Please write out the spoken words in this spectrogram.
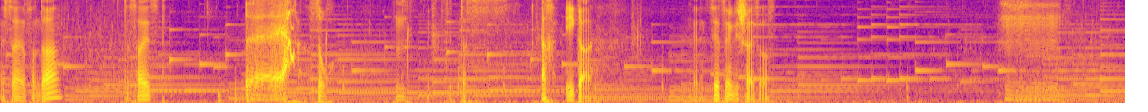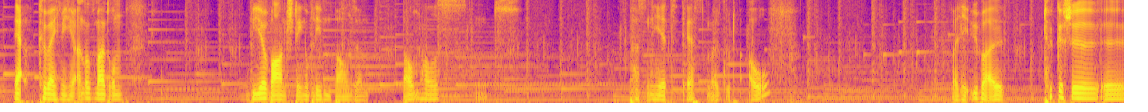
Es sei denn von da. Das heißt... Äh, so. Hm, jetzt sieht das... Ach, egal. Nee, sieht jetzt irgendwie scheiße aus. Ja, kümmere ich mich ein anderes Mal drum. Wir waren stehen geblieben bei unserem Baumhaus und passen hier jetzt erstmal gut auf. Weil hier überall tückische äh,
